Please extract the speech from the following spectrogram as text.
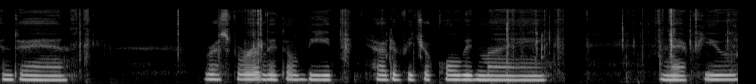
and then rest for a little bit had a video call with my nephew.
